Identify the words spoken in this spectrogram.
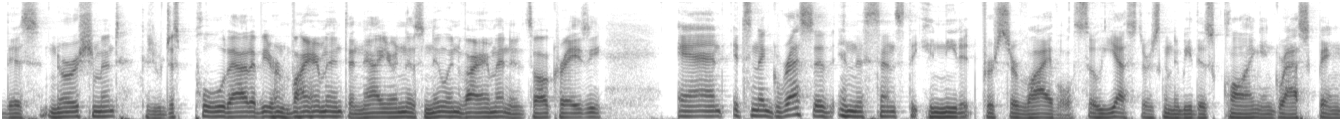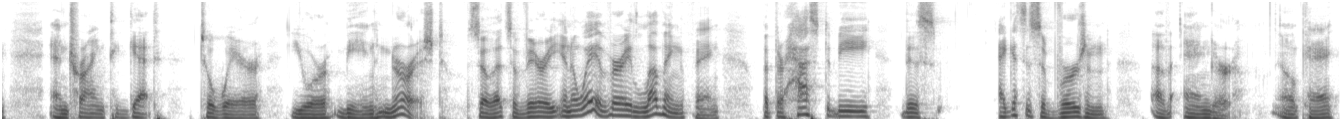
this nourishment because you were just pulled out of your environment and now you're in this new environment and it's all crazy. And it's an aggressive in the sense that you need it for survival. So, yes, there's going to be this clawing and grasping and trying to get to where you're being nourished. So, that's a very, in a way, a very loving thing. But there has to be this, I guess it's a version of anger. Okay.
